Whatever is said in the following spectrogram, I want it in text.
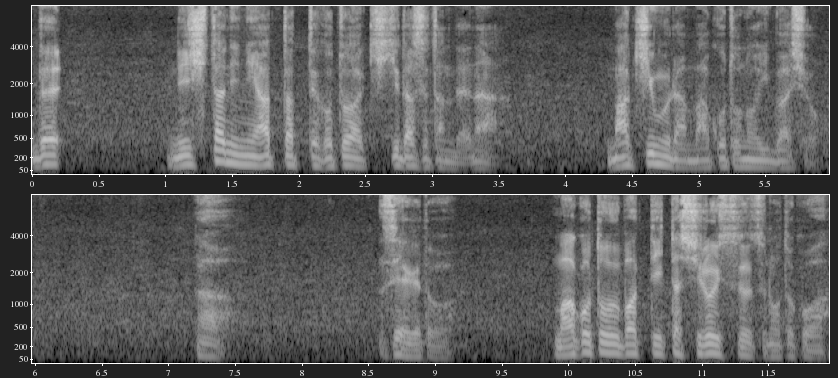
で西谷に会ったってことは聞き出せたんだよな。牧村誠の居場所。ああ。せやけど誠を奪っていった白いスーツの男は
